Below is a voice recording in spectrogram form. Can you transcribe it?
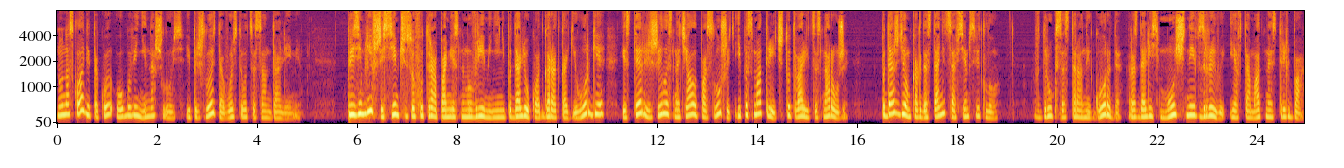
но на складе такой обуви не нашлось, и пришлось довольствоваться сандалиями. Приземлившись в 7 часов утра по местному времени неподалеку от городка Георгия, Эстер решила сначала послушать и посмотреть, что творится снаружи. Подождем, когда станет совсем светло. Вдруг со стороны города раздались мощные взрывы и автоматная стрельба.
